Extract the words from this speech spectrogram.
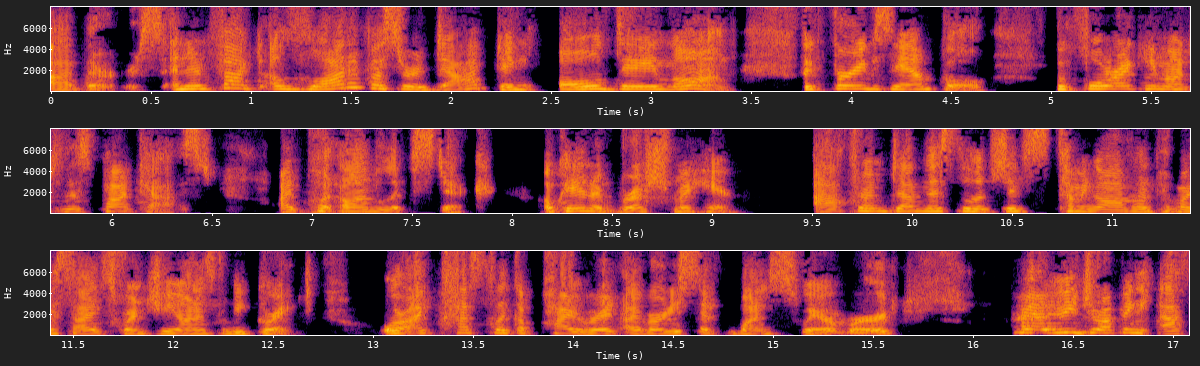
others. And in fact, a lot of us are adapting all day long. Like, for example, before I came onto this podcast, I put on lipstick. Okay. And I brushed my hair. After I'm done this, the lipstick's coming off and I put my side scrunchie on. It's to be great. Or I cuss like a pirate. I've already said one swear word. I'll be dropping F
